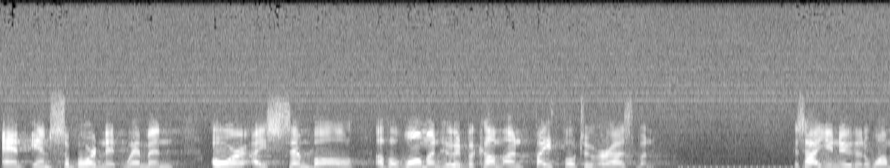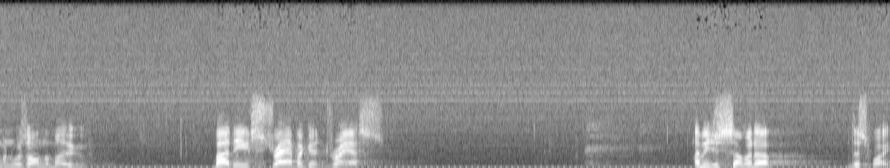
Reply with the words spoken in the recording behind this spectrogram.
and insubordinate women or a symbol of a woman who had become unfaithful to her husband. This is how you knew that a woman was on the move by the extravagant dress. Let me just sum it up this way.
